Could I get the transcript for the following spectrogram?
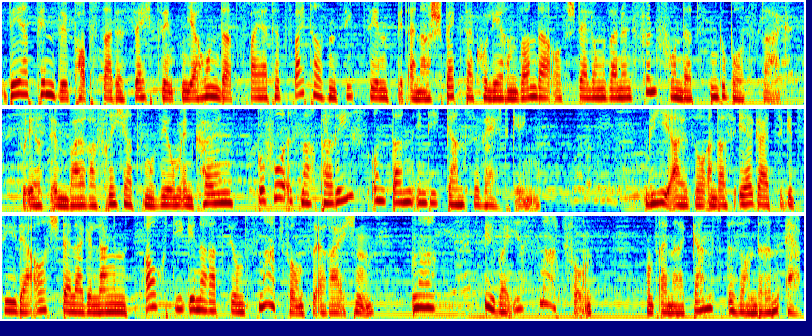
Der Pinselpopstar des 16. Jahrhunderts feierte 2017 mit einer spektakulären Sonderausstellung seinen 500. Geburtstag. Zuerst im Wallraf-Richarts-Museum in Köln, bevor es nach Paris und dann in die ganze Welt ging. Wie also an das ehrgeizige Ziel der Aussteller gelangen, auch die Generation Smartphone zu erreichen? Na, über ihr Smartphone und einer ganz besonderen App.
